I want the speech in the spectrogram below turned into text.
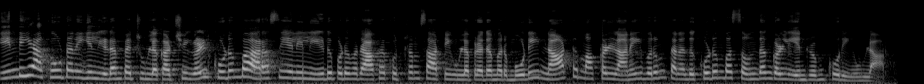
India கூட்டணியில் இடம்பெற்றுள்ள கட்சிகள் குடும்ப அரசியலில் ஈடுபடுவதாக குற்றம் சாட்டியுள்ள பிரதமர் மோடி நாட்டு மக்கள் அனைவரும் தனது குடும்ப சொந்தங்கள் என்றும் கூறியுள்ளார்.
